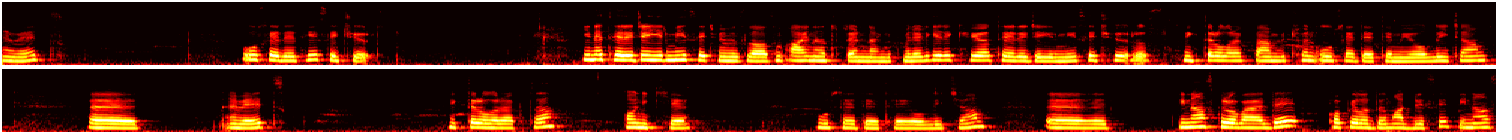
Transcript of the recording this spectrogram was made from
Evet. USDT'yi seçiyoruz. Yine TRC20'yi seçmemiz lazım. Aynı hat üzerinden gitmeleri gerekiyor. TRC20'yi seçiyoruz. Miktar olarak ben bütün USDT'mi yollayacağım. Ee, evet. Miktar olarak da 12 USDT yollayacağım. Ee, Binance Global'de kopyaladığım adresi Binance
